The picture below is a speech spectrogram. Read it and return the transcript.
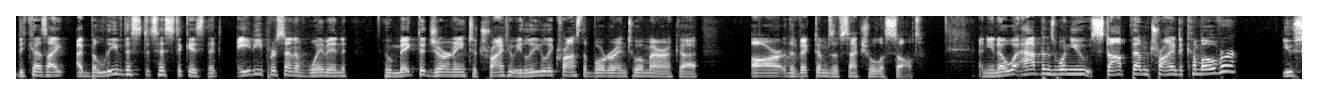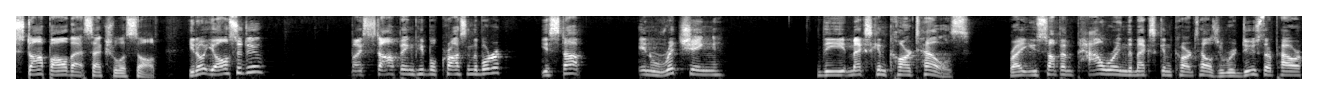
Because I, I believe the statistic is that 80% of women who make the journey to try to illegally cross the border into America are the victims of sexual assault. And you know what happens when you stop them trying to come over? You stop all that sexual assault. You know what you also do? By stopping people crossing the border, you stop enriching the Mexican cartels right? You stop empowering the Mexican cartels. You reduce their power,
